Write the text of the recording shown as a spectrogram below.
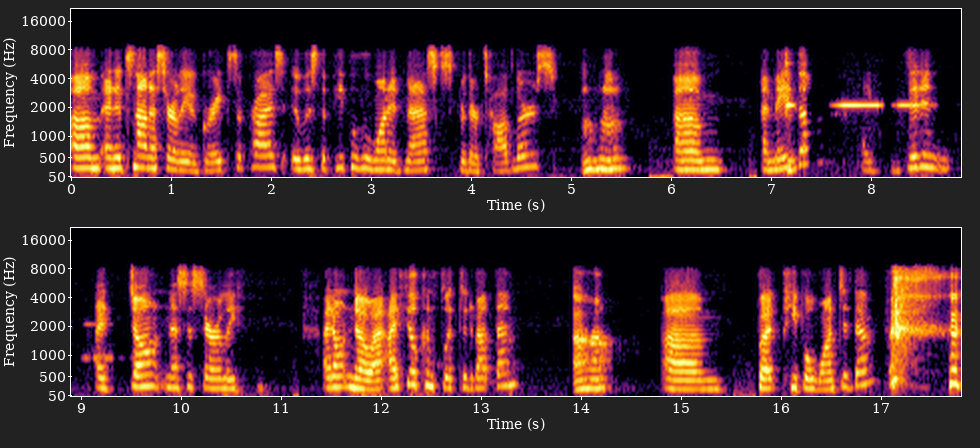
Um, and it's not necessarily a great surprise. It was the people who wanted masks for their toddlers. Mm-hmm. Um, I made them. I didn't. I don't necessarily. I don't know. I, I feel conflicted about them. Uh huh. Um, but people wanted them.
